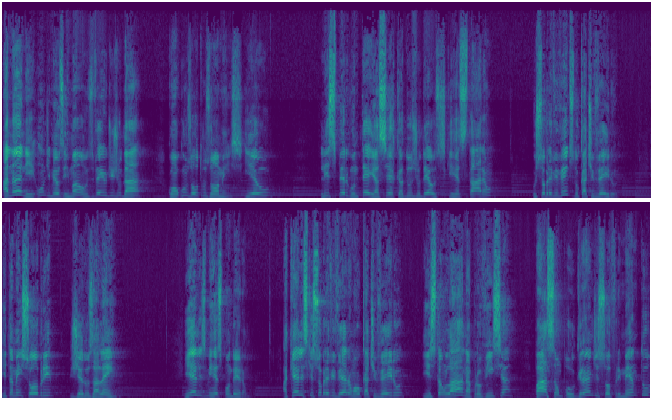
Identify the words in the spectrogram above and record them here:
Anani, um de meus irmãos, veio de Judá com alguns outros homens, e eu lhes perguntei acerca dos judeus que restaram, os sobreviventes do cativeiro, e também sobre Jerusalém. E eles me responderam: aqueles que sobreviveram ao cativeiro e estão lá na província, passam por grande sofrimento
